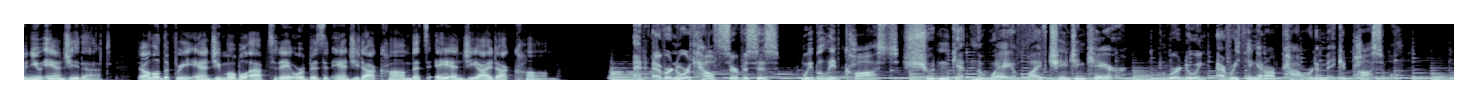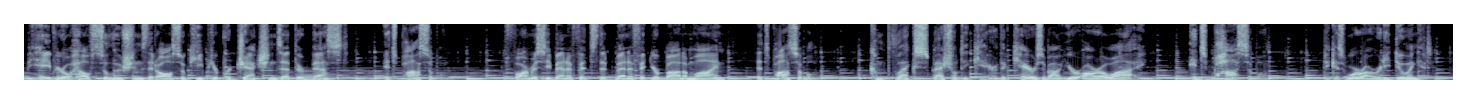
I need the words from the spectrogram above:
when you Angie that. Download the free Angie mobile app today or visit Angie.com. That's A N G I.com. At Evernorth Health Services, we believe costs shouldn't get in the way of life changing care, and we're doing everything in our power to make it possible. Behavioral health solutions that also keep your projections at their best? It's possible. Pharmacy benefits that benefit your bottom line? It's possible. Complex specialty care that cares about your ROI? It's possible. Because we're already doing it.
